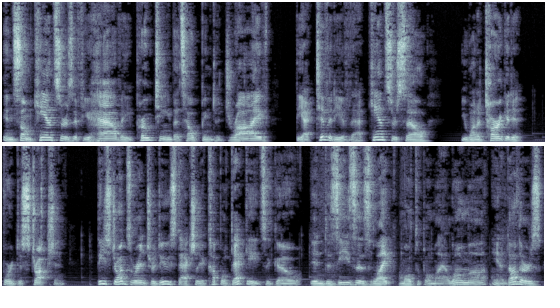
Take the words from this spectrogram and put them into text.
in some cancers, if you have a protein that's helping to drive the activity of that cancer cell, you want to target it for destruction. These drugs were introduced actually a couple decades ago in diseases like multiple myeloma and others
